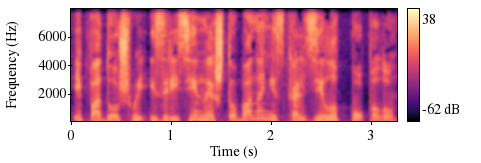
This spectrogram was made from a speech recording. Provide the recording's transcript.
и подошвы из резины, чтобы она не скользила по полу.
